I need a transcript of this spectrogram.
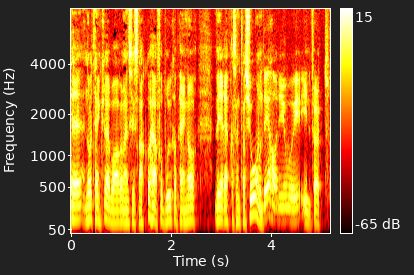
Eh, nå tenker jeg bare mens vi snakker her, for bruk av penger ved representasjon. Og det har de jo innført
